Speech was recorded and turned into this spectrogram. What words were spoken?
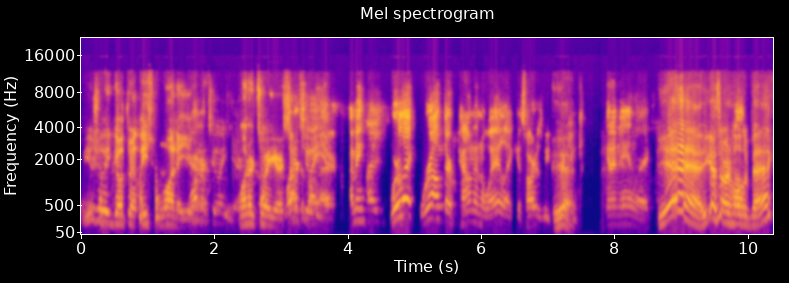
we usually go through at least one a year. One or two a year. One or two a year. One or two a year. I mean, we're like we're out there pounding away like as hard as we yeah. Can, you know what I mean? Like yeah, you guys aren't holding back.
